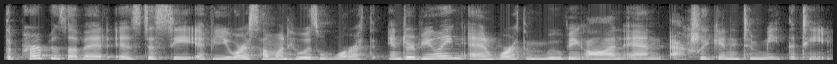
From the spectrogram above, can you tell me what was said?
The purpose of it is to see if you are someone who is worth interviewing and worth moving on and actually getting to meet the team.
